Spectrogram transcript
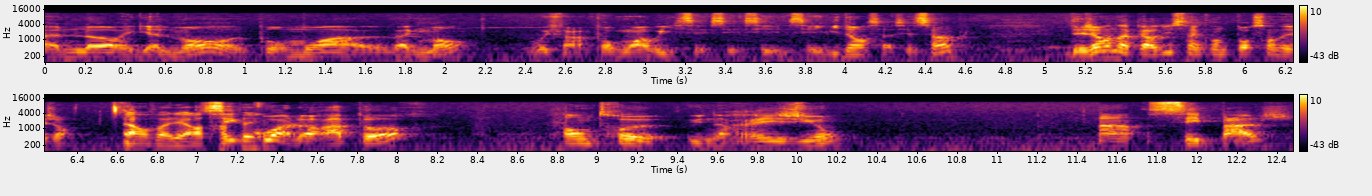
Anne-Laure également, pour moi, euh, vaguement. Oui, enfin, pour moi, oui, c'est- c'est c'est- c'est évident, c'est assez simple. Déjà, on a perdu 50% des gens. Alors, on va les rattraper. C'est quoi le rapport entre une région, un cépage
